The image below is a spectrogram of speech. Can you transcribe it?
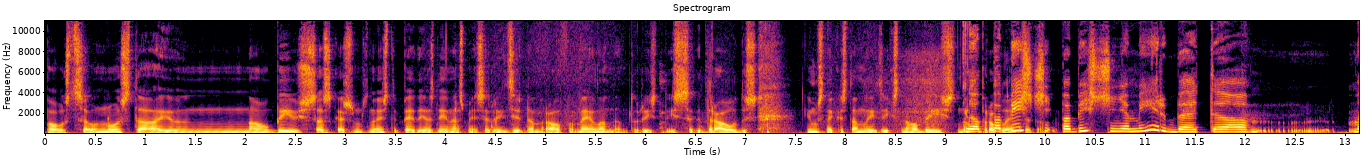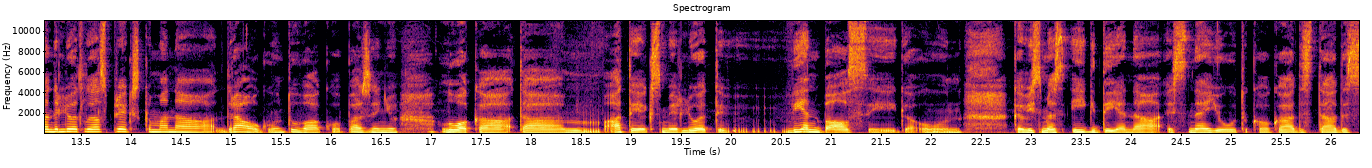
paust savu nostāju. Nav bijušas saskarsmes. Nu, pēdējās dienās mēs arī dzirdam, Ralfa Mēlandam tur izsaka draudus. Jums nekas tam līdzīgs nav bijis? Nav no, pabišķi, pabišķiņam ir, bet uh, man ir ļoti liels prieks, ka manā draugu un tuvāko paziņu lokā tā um, attieksme ir ļoti vienbalsīga un ka vismaz ikdienā es nejūtu kaut kādas tādas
